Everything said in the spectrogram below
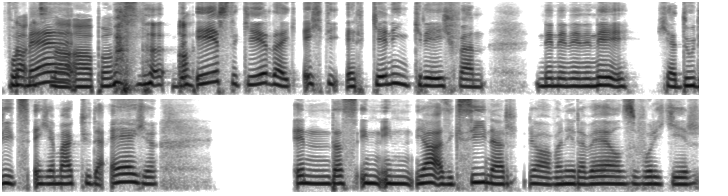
Voor dat mij naapen. was de, de ah. eerste keer dat ik echt die erkenning kreeg van... Nee, nee, nee, nee, nee. Jij doet iets en jij maakt je dat eigen. En dat is in, in... Ja, als ik zie naar... Ja, wanneer dat wij onze vorige keer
